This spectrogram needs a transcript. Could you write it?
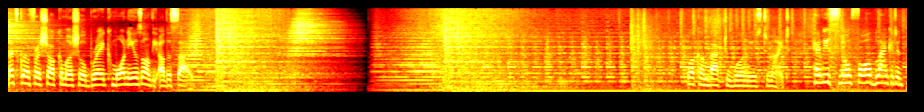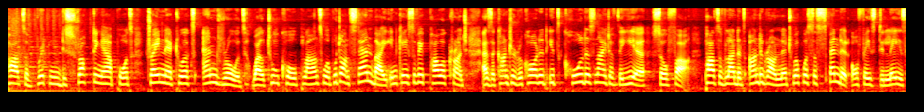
Let's go for a short commercial break. More news on the other side. Welcome back to World News Tonight. Heavy snowfall blanketed parts of Britain, disrupting airports, train networks, and roads, while two coal plants were put on standby in case of a power crunch as the country recorded its coldest night of the year so far. Parts of London's underground network were suspended or faced delays,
